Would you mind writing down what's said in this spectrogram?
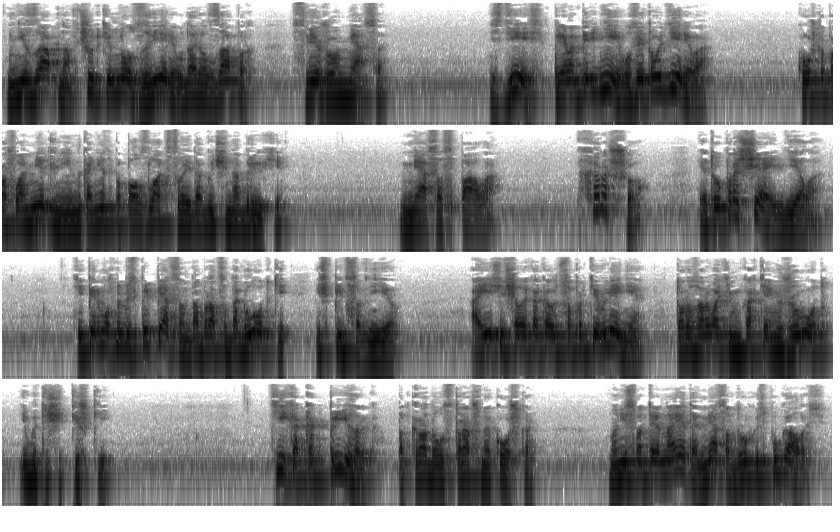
Внезапно в чуткий нос зверя ударил запах свежего мяса. Здесь, прямо перед ней, возле этого дерева. Кошка пошла медленнее и, наконец, поползла к своей добыче на брюхе. Мясо спало. Хорошо. Это упрощает дело. Теперь можно беспрепятственно добраться до глотки и впиться в нее. А если человек окажет сопротивление – то разорвать ему когтями живот и вытащить кишки. Тихо, как призрак, подкрадывалась страшная кошка. Но, несмотря на это, мясо вдруг испугалось.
